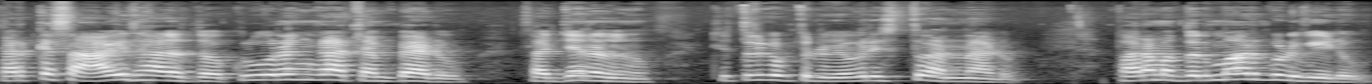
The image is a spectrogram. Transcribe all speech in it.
కర్కశ ఆయుధాలతో క్రూరంగా చంపాడు సజ్జనులను. చిత్రగుప్తుడు వివరిస్తూ అన్నాడు. పరమ దుర్మార్గుడు వీడు.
